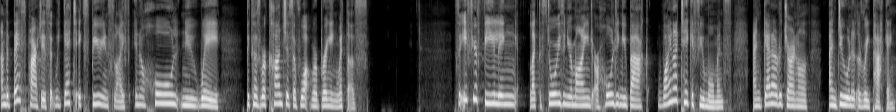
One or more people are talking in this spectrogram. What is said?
And the best part is that we get to experience life in a whole new way because we're conscious of what we're bringing with us. So if you're feeling like the stories in your mind are holding you back, why not take a few moments and get out a journal and do a little repacking?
